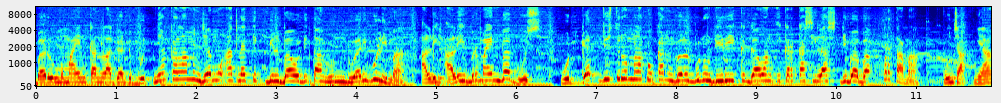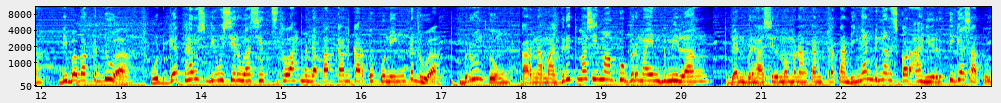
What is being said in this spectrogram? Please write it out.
baru memainkan laga debutnya kala menjamu Atletik Bilbao di tahun 2005. Alih-alih bermain bagus, Woodgate justru melakukan gol bunuh diri ke gawang Iker Casillas di babak pertama. Puncaknya, di babak kedua, Woodgate harus diusir wasit setelah mendapatkan kartu kuning kedua. Beruntung, karena Madrid masih mampu bermain gemilang dan berhasil memenangkan pertandingan dengan skor akhir 3-1.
